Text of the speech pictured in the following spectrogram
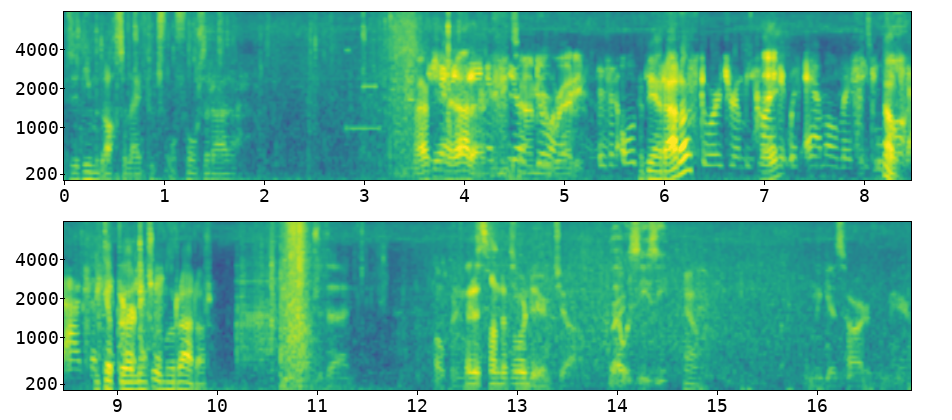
Er zit niemand achter, lijkt het, of volgens de radar. Waar heb jij een radar? Heb jij een radar? storage room behind Nee. access ik heb eh, links onder de radar. This van de is voordeur. That was easy. Ja. Gets harder from here.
